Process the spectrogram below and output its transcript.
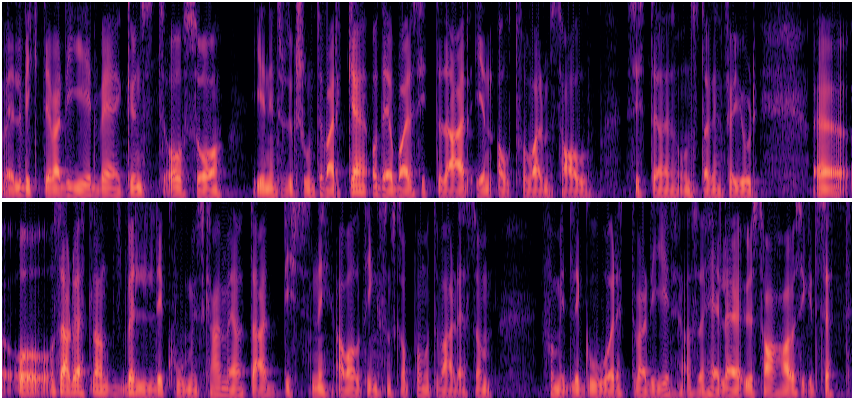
eller viktige verdier ved kunst, og så gi en introduksjon til verket, og det å bare sitte der i en altfor varm sal siste onsdagen før jul. Eh, og, så er det jo et eller annet veldig komisk her med at det er Disney av alle ting som skal på en måte være det som formidler gode og rette verdier. Altså Hele USA har jo sikkert sett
